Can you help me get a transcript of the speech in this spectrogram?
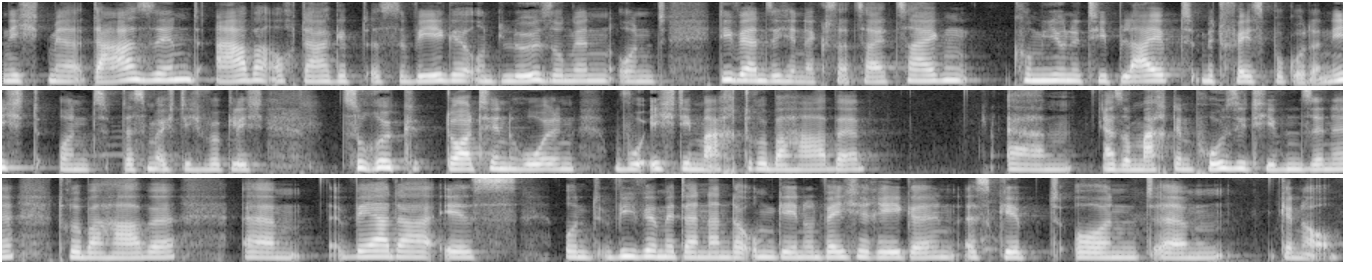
nicht mehr da sind. Aber auch da gibt es Wege und Lösungen und die werden sich in nächster Zeit zeigen. Community bleibt mit Facebook oder nicht. Und das möchte ich wirklich zurück dorthin holen, wo ich die Macht drüber habe ähm, also Macht im positiven Sinne drüber habe, ähm, wer da ist und wie wir miteinander umgehen und welche Regeln es gibt und ähm, genau.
